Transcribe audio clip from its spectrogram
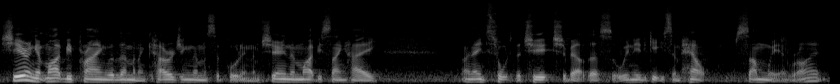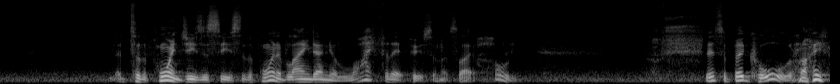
Sharing it might be praying with them and encouraging them and supporting them. Sharing them might be saying, hey, I need to talk to the church about this, or we need to get you some help somewhere, right? To the point, Jesus says, to the point of laying down your life for that person. It's like, holy, that's a big call, right?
